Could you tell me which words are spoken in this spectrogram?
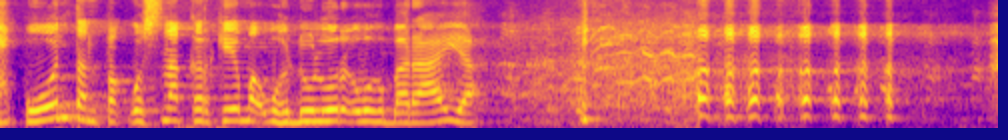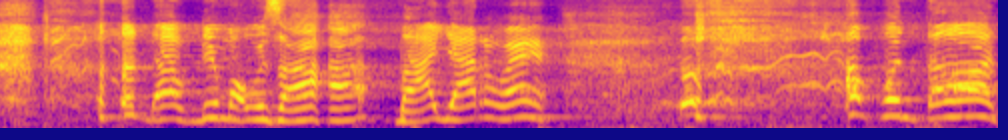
Apun tanpa kusna kerki mah wah dulur wah baraya. Abdi mau usaha bayar we. Apun ton.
